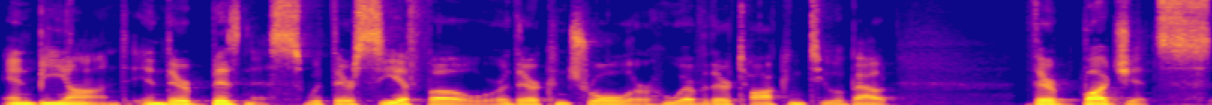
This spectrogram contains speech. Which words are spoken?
and beyond in their business with their CFO or their controller, whoever they're talking to about their budgets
